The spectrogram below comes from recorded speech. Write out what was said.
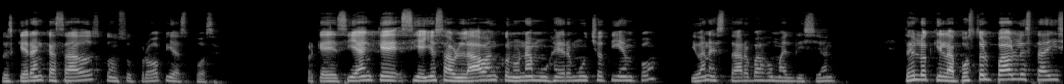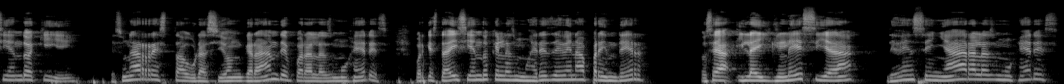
los que eran casados con su propia esposa. Porque decían que si ellos hablaban con una mujer mucho tiempo, iban a estar bajo maldición. Entonces lo que el apóstol Pablo está diciendo aquí es una restauración grande para las mujeres, porque está diciendo que las mujeres deben aprender. O sea, y la iglesia debe enseñar a las mujeres.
